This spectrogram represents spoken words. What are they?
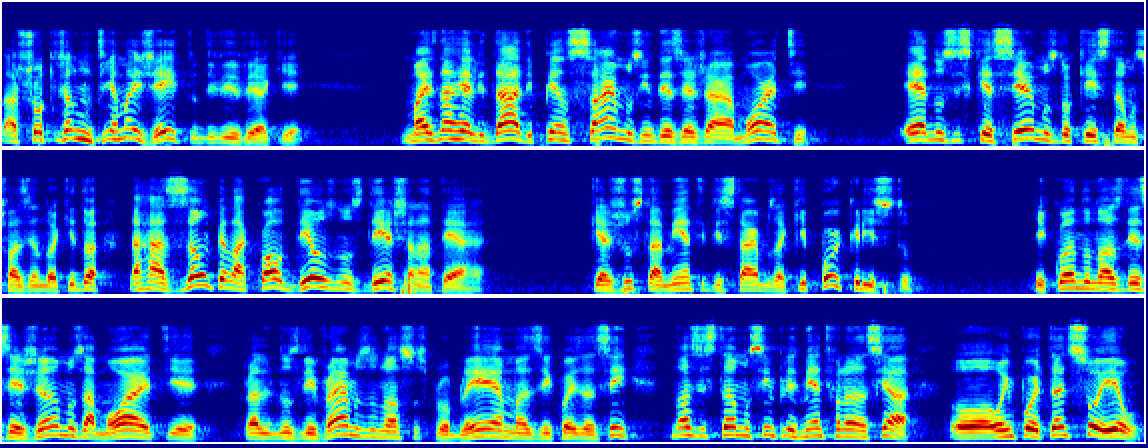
achou que já não tinha mais jeito de viver aqui. Mas na realidade, pensarmos em desejar a morte é nos esquecermos do que estamos fazendo aqui, da razão pela qual Deus nos deixa na terra, que é justamente de estarmos aqui por Cristo. E quando nós desejamos a morte para nos livrarmos dos nossos problemas e coisas assim, nós estamos simplesmente falando assim: ó, o, o importante sou eu.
